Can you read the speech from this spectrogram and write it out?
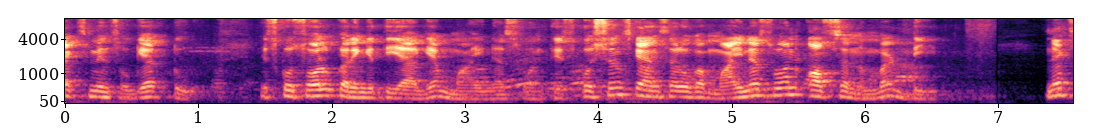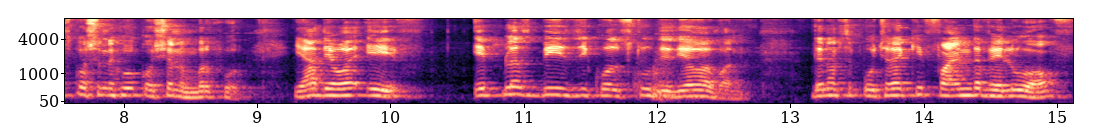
एक्स मीन्स हो गया टू इसको सॉल्व करेंगे तो ये आ गया माइनस वन तो इस क्वेश्चन का आंसर होगा minus one option number D next question देखो क्वेश्चन नंबर फोर यहाँ दिया हुआ है if a plus b is equals to दे दिया हुआ वन देन आपसे पूछ रहा है कि find the value of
